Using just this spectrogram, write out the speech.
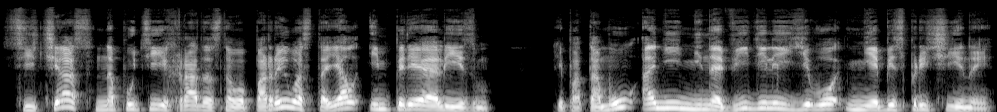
Сейчас на пути их радостного порыва стоял империализм, и потому они ненавидели его не без причины.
